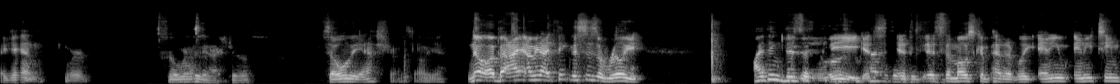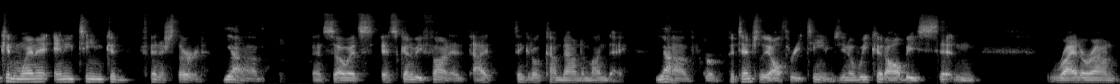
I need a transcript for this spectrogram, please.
again, we're so we're the Astros. So will the Astros. Oh yeah. No, but I, I mean, I think this is a really I think this is league. It's it's, it's the most competitive league. Any any team can win it. Any team could finish third. Yeah. Um, and so it's it's going to be fun. It, I think it'll come down to Monday. Yeah. Uh, for potentially all three teams. You know, we could all be sitting right around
